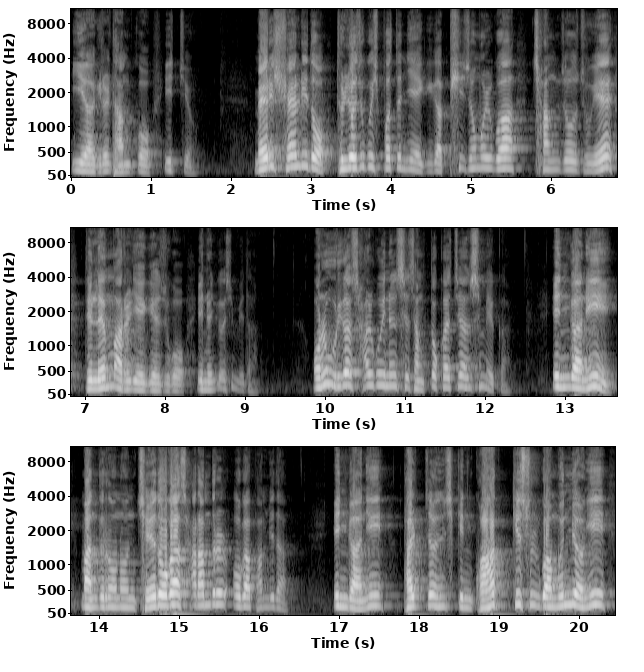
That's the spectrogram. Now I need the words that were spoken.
이야기를 담고 있죠. 메리 셸리도 들려주고 싶었던 얘기가 피조물과 창조주의 딜레마를 얘기해주고 있는 것입니다. 오늘 우리가 살고 있는 세상 똑같지 않습니까? 인간이 만들어 놓은 제도가 사람들을 억압합니다. 인간이 발전시킨 과학 기술과 문명이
